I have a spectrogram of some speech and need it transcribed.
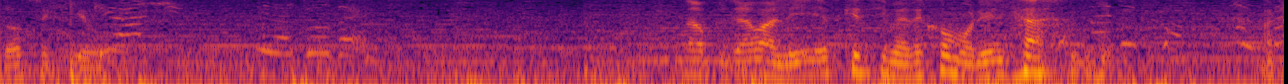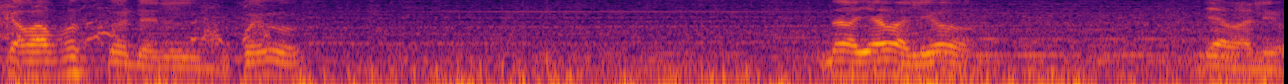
12 kills. No, pues ya valí. Es que si me dejo morir ya acabamos con el juego. No, ya valió. Ya valió.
